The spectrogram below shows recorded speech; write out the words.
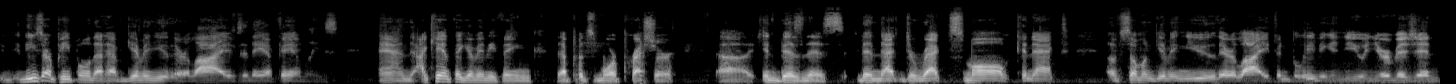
these are people that have given you their lives and they have families. And I can't think of anything that puts more pressure uh, in business than that direct, small connect of someone giving you their life and believing in you and your vision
